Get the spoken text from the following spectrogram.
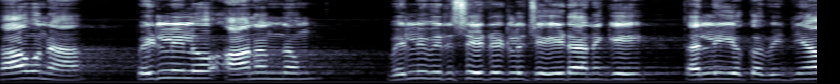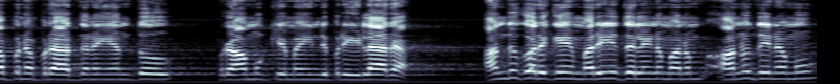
కావున పెళ్ళిలో ఆనందం వెళ్ళి విరిసేటట్లు చేయడానికి తల్లి యొక్క విజ్ఞాపన ప్రార్థన ఎంతో ప్రాముఖ్యమైంది ప్రియులారా. అందుకొరకే మరియ తల్లిని మనం అనుదినము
